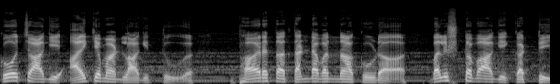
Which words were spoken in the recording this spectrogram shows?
ಕೋಚ್ ಆಗಿ ಆಯ್ಕೆ ಮಾಡಲಾಗಿತ್ತು. ಭಾರತ ತಂಡವನ್ನ ಕೂಡ ಬಲಿಷ್ಠವಾಗಿ ಕಟ್ಟಿ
